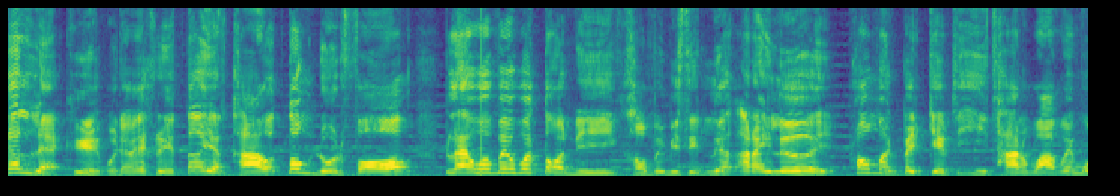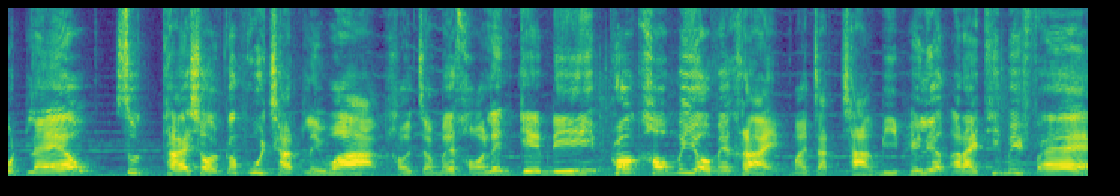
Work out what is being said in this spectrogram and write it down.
นั่นแหละคือเหตุผลที่ครีเอเตอร์อย่างเขาต้องโดนฟ้อง แปลว่าไม่ว่าตอนนี้เขาไม่มีสิทธิ์เลือกอะไรเลย เพราะมันเป็นเกมที่อีธานวางไว้หมดแล้ว สุดท้ายชอนก็พูดชัดเลยว่า เขาจะไม่ขอเล่นเกมนี้ เพราะเขาไม่ยอมให้ใคร มาจัดฉากบีบให้เลือกอะไรที่ไม่แฟร์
